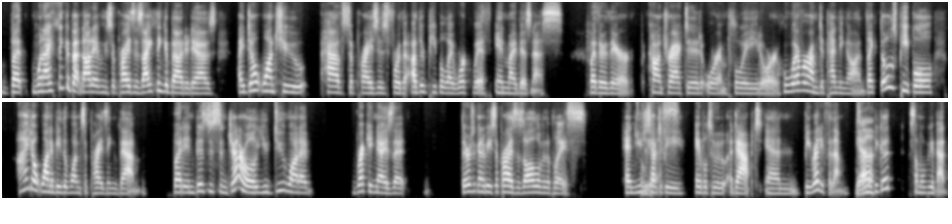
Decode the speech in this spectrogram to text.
but when I think about not having surprises, I think about it as I don't want to have surprises for the other people I work with in my business whether they're contracted or employed or whoever I'm depending on. Like those people, I don't want to be the one surprising them. But in business in general, you do want to recognize that there's going to be surprises all over the place. And you oh, just oh, yes. have to be able to adapt and be ready for them. Yeah. Some will be good, some will be bad.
